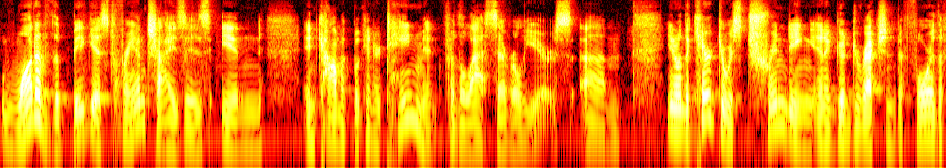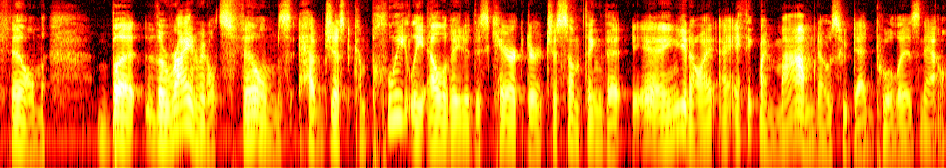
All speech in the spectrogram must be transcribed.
one of the biggest franchises in in comic book entertainment for the last several years. Um, you know, the character was trending in a good direction before the film, but the Ryan Reynolds films have just completely elevated this character to something that, eh, you know, I, I think my mom knows who Deadpool is now.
